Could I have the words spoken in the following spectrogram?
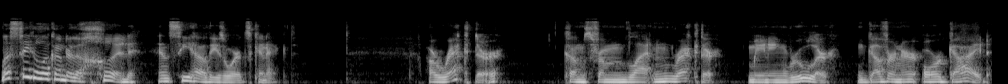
Let's take a look under the hood and see how these words connect. A rector comes from Latin rector, meaning ruler, governor, or guide.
